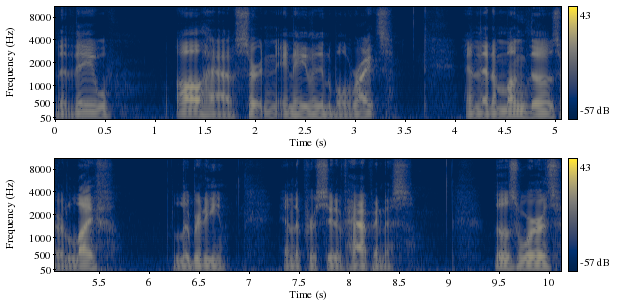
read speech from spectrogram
that they all have certain inalienable rights, and that among those are life, liberty, and the pursuit of happiness. Those words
